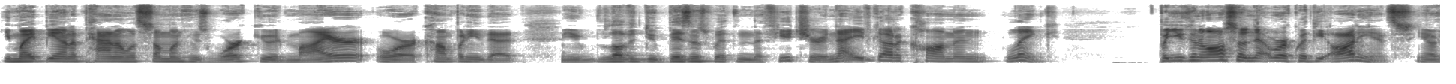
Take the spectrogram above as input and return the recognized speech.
You might be on a panel with someone whose work you admire or a company that you love to do business with in the future. And now you've got a common link but you can also network with the audience you know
